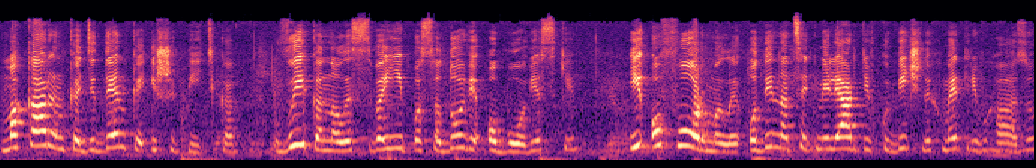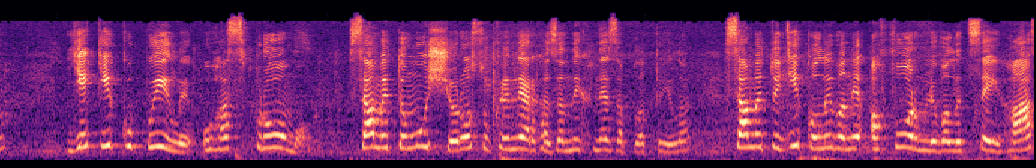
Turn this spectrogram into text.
Макаренка, Діденка і Шипітька виконали свої посадові обов'язки і оформили 11 мільярдів кубічних метрів газу, які купили у Газпрому саме тому, що Росукренерго за них не заплатила, саме тоді, коли вони оформлювали цей газ,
